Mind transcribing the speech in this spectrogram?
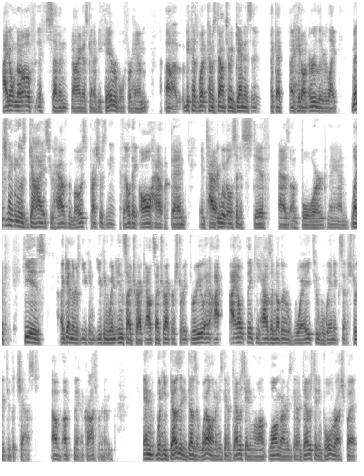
I don't know if, if seven nine is going to be favorable for him, uh, because what it comes down to again is like I, I hit on earlier, like mentioning those guys who have the most pressures in the NFL, they all have been, and Tyree Wilson is stiff as a board, man. Like he is again, there's you can you can win inside track, outside track, or straight through. You. And I, I don't think he has another way to win except straight through the chest of, of the man across from him. And when he does it, he does it well. I mean, he's got a devastating long, long arm, he's got a devastating bull rush, but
